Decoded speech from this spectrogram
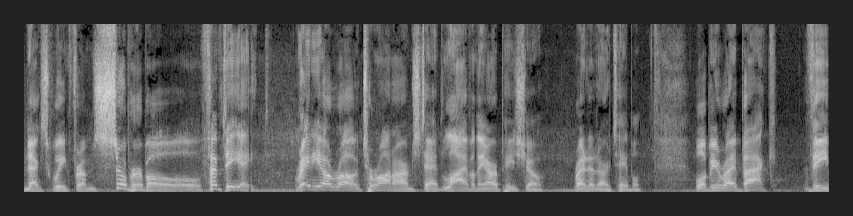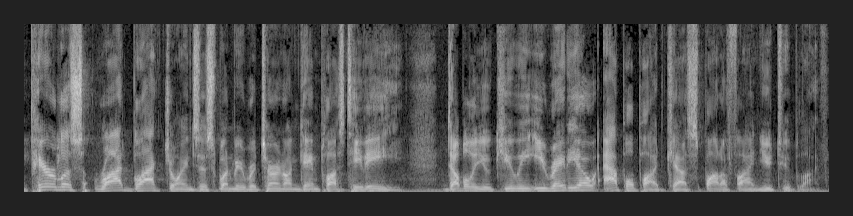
Next week from Super Bowl 58, Radio Row, Teron Armstead, live on the RP Show, right at our table. We'll be right back. The peerless Rod Black joins us when we return on Game Plus TV, WQEE Radio, Apple Podcast, Spotify, and YouTube Live.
